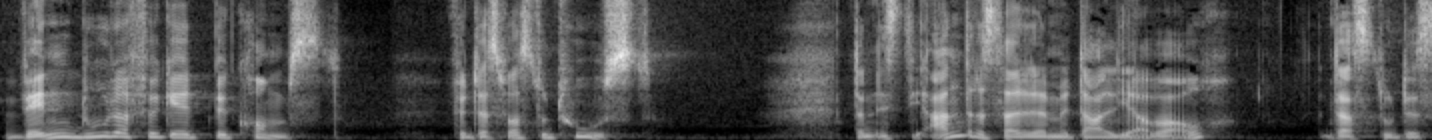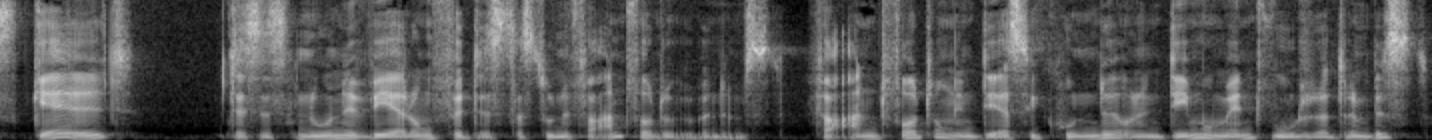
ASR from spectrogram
Wenn du dafür Geld bekommst, für das, was du tust, dann ist die andere Seite der Medaille aber auch, dass du das Geld, das ist nur eine Währung für das, dass du eine Verantwortung übernimmst. Verantwortung in der Sekunde und in dem Moment, wo du da drin bist.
